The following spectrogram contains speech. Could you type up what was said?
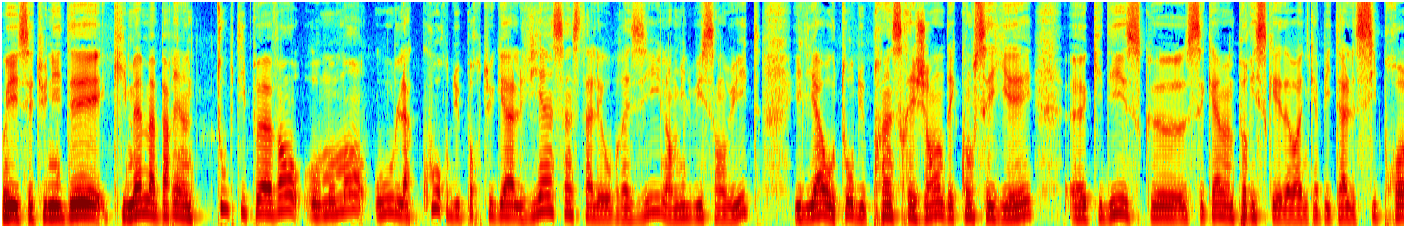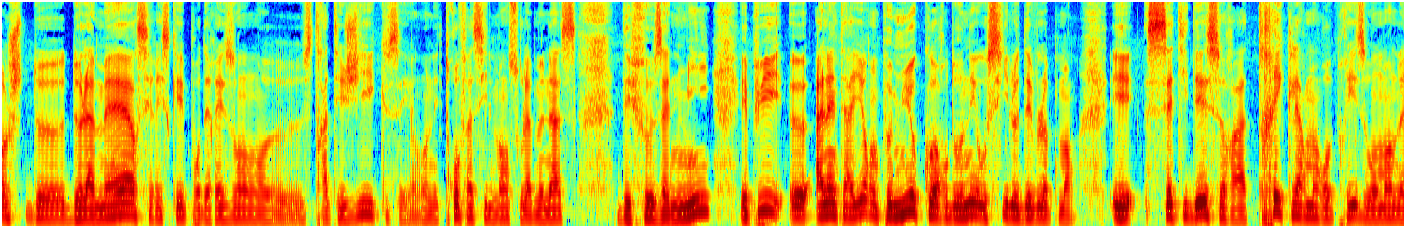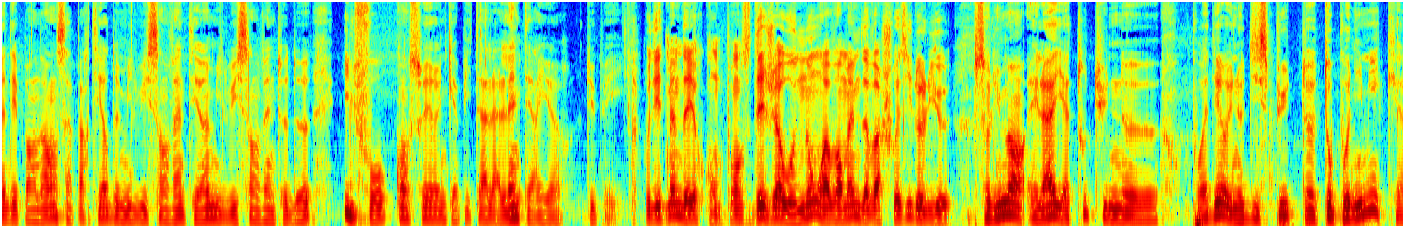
Oui, c'est une idée qui même apparaît un tout petit peu avant, au moment où la cour du Portugal vient s'installer au Brésil en 1808. Il y a autour du prince régent des conseillers euh, qui disent que c'est quand même un peu risqué d'avoir une capitale si proche de, la mer. C'est risqué pour des raisons euh, stratégiques. on est trop facilement sous la menace des feux ennemis. Et puis, euh, à l'intérieur, on peut mieux coordonner aussi le développement. Et cette idée sera très clairement reprise au moment de l'indépendance à partir de 1800. 1821-1822, il faut construire une capitale à l'intérieur du pays. Vous dites même d'ailleurs qu'on pense déjà au nom avant même d'avoir choisi le lieu. Absolument. Et là, il y a toute une, on pourrait dire, une dispute toponymique.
